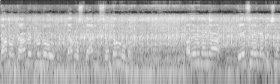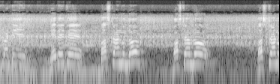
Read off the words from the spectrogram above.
దాంట్లో ట్యాబ్లెట్లు ఉండవు దాంట్లో స్కానింగ్ సెంటర్లు ఉండవు. అదేవిధంగా కేసీఆర్ కట్టించినటువంటి ఏదైతే బస్ స్టాండ్ ఉందో బస్ స్టాండ్లో బస్ స్టాండ్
